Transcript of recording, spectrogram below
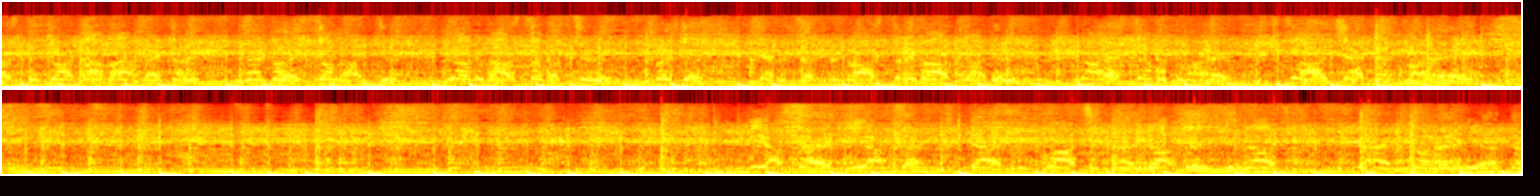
Just because I'm African Never is allowed to Young amounts of a tree Prison Seven seven miles Three miles running Not a seven planet Flash and memory The other The other That's what's in the nothing You know That's not any of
